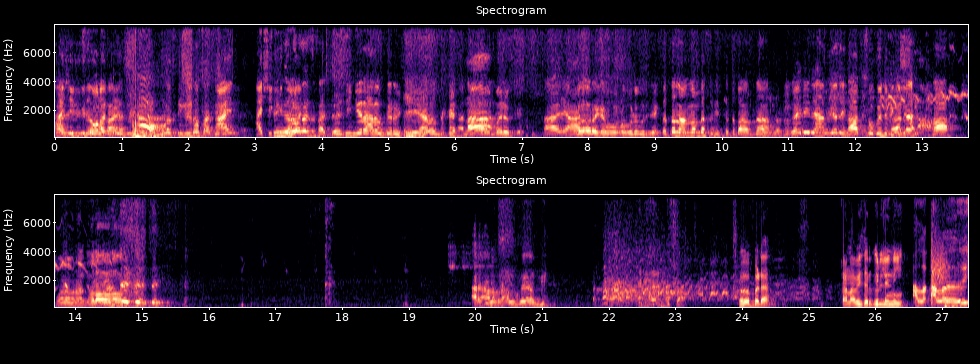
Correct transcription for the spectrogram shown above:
আই শিক্ষিত হলা পুরো সিঙ্গেরও থাকে আই আই শিক্ষিত সিঙ্গেরও হলা কাছে থাকে সিঙ্গের আরোগ্য রয়েছে আরোগ্য না আরোগ্য না আর আরও কেমন হগড়ে বুঝে তো তো নাম নাম বাস দিতে তো বাস না আনলো গাই দে হাম গিয়ে দে না তুই সোগা দিবি না বড় বড় হলা, হলা। দে দে দে আর আলো আলো করে আমি ও বেটা কানা বিচার করলি নি? আল্লাহ আল্লাহ এই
